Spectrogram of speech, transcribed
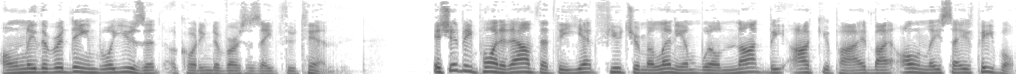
Only the redeemed will use it, according to verses 8 through 10. It should be pointed out that the yet future millennium will not be occupied by only saved people.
